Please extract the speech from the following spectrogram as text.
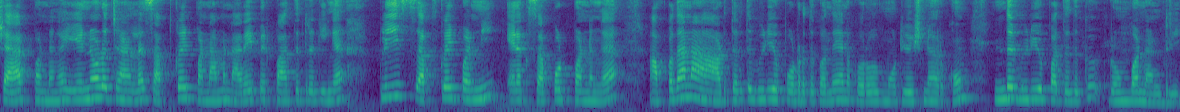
ஷேர் பண்ணுங்கள் என்னோடய சேனலை சப்ஸ்கிரைப் பண்ணாமல் நிறைய பேர் பார்த்துட்ருக்கீங்க ப்ளீஸ் சப்ஸ்கிரைப் பண்ணி எனக்கு சப்போர்ட் பண்ணுங்கள் அப்போ தான் நான் அடுத்தடுத்து வீடியோ போடுறதுக்கு வந்து எனக்கு ஒரு மோட்டிவேஷனாக இருக்கும். இந்த வீடியோ பார்த்ததுக்கு ரொம்ப நன்றி.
